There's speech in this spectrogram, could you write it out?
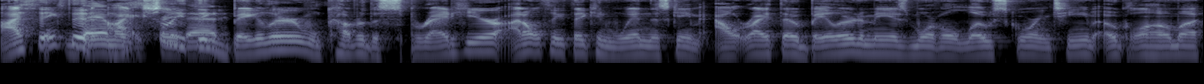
I think that Bama's I actually think Baylor will cover the spread here. I don't think they can win this game outright though. Baylor to me is more of a low scoring team. Oklahoma,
